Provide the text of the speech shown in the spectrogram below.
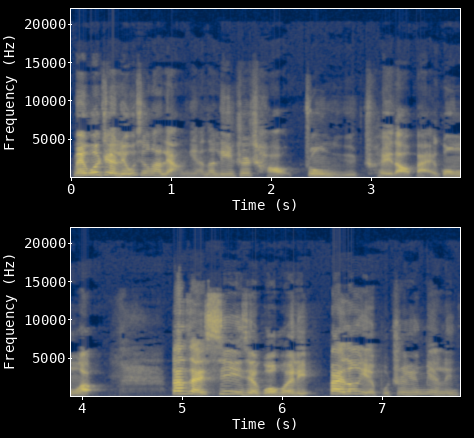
美国这流行了两年的离职潮终于吹到白宫了，但在新一届国会里，拜登也不至于面临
